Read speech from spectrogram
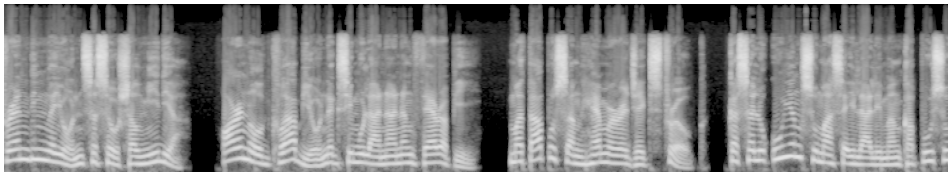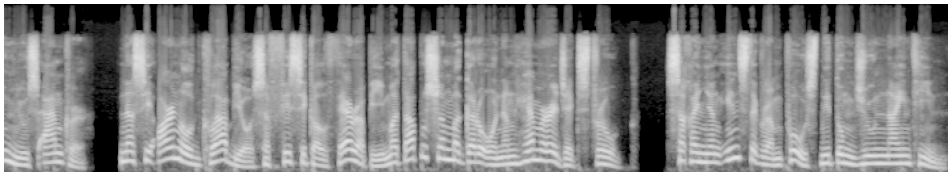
Trending ngayon sa social media. Arnold Clavio nagsimula na ng therapy. Matapos ang hemorrhagic stroke, kasalukuyang sumasailalim ang kapuso news anchor na si Arnold Clavio sa physical therapy matapos siyang magkaroon ng hemorrhagic stroke. Sa kanyang Instagram post nitong June 19,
